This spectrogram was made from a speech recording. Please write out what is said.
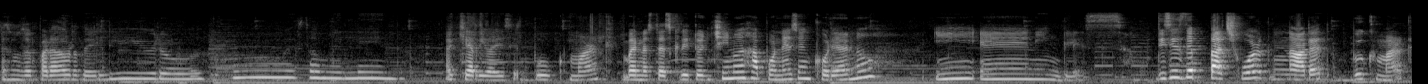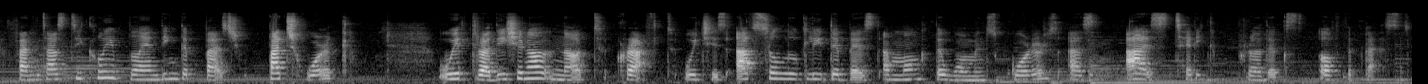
es un separador de libros. Oh, está muy lindo. Aquí arriba dice bookmark. Bueno, está escrito en chino, en japonés, en coreano y en inglés. This is the patchwork knotted bookmark, fantastically blending the patch patchwork with traditional knot craft, which is absolutely the best among the women's quarters as aesthetic products of the past.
